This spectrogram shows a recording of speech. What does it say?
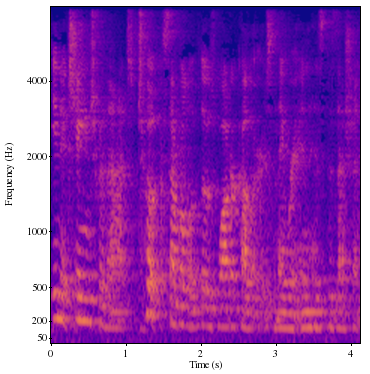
in exchange for that, took several of those watercolors and they were in his possession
